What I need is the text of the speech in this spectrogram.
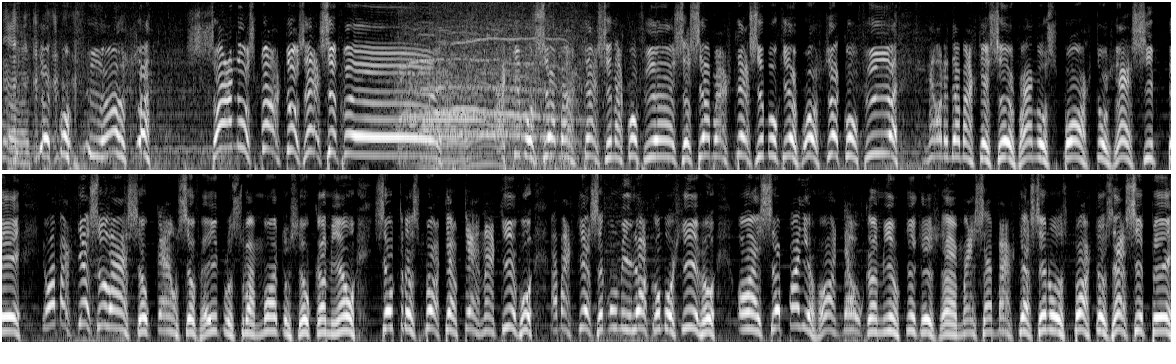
É, ter confiança só nos pontos SP! Aqui você abastece na confiança, se abastece porque você confia. Na hora de abastecer, vai nos postos SP. Eu abasteço lá seu carro, seu veículo, sua moto, seu caminhão, seu transporte alternativo. Abasteça com o melhor combustível. Olha, você pode rodar o caminho que quiser, mas se abastecer nos postos SP,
